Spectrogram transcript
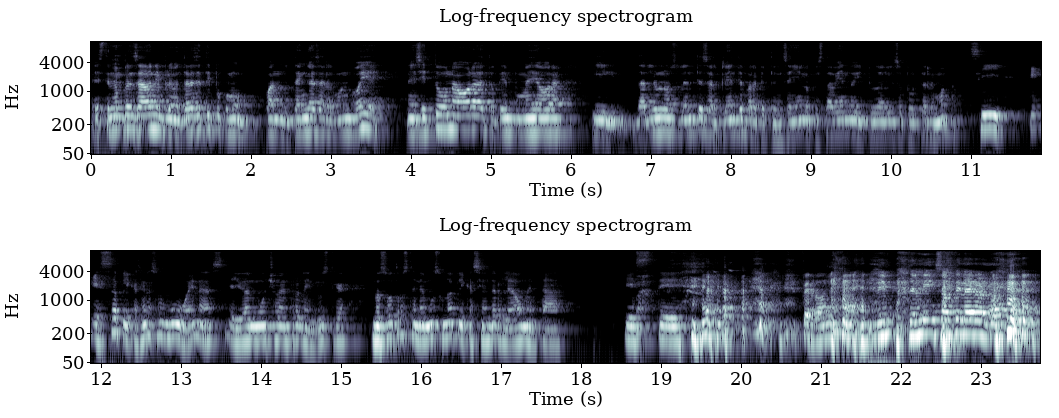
Este, no han pensado en implementar ese tipo como cuando tengas algún, oye, necesito una hora de tu tiempo, media hora, y darle unos lentes al cliente para que te enseñe lo que está viendo y tú darle soporte remoto. Sí, e, esas aplicaciones son muy buenas y ayudan mucho dentro de la industria. Nosotros tenemos una aplicación de realidad aumentada este. Perdón. Tell me something I don't know.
